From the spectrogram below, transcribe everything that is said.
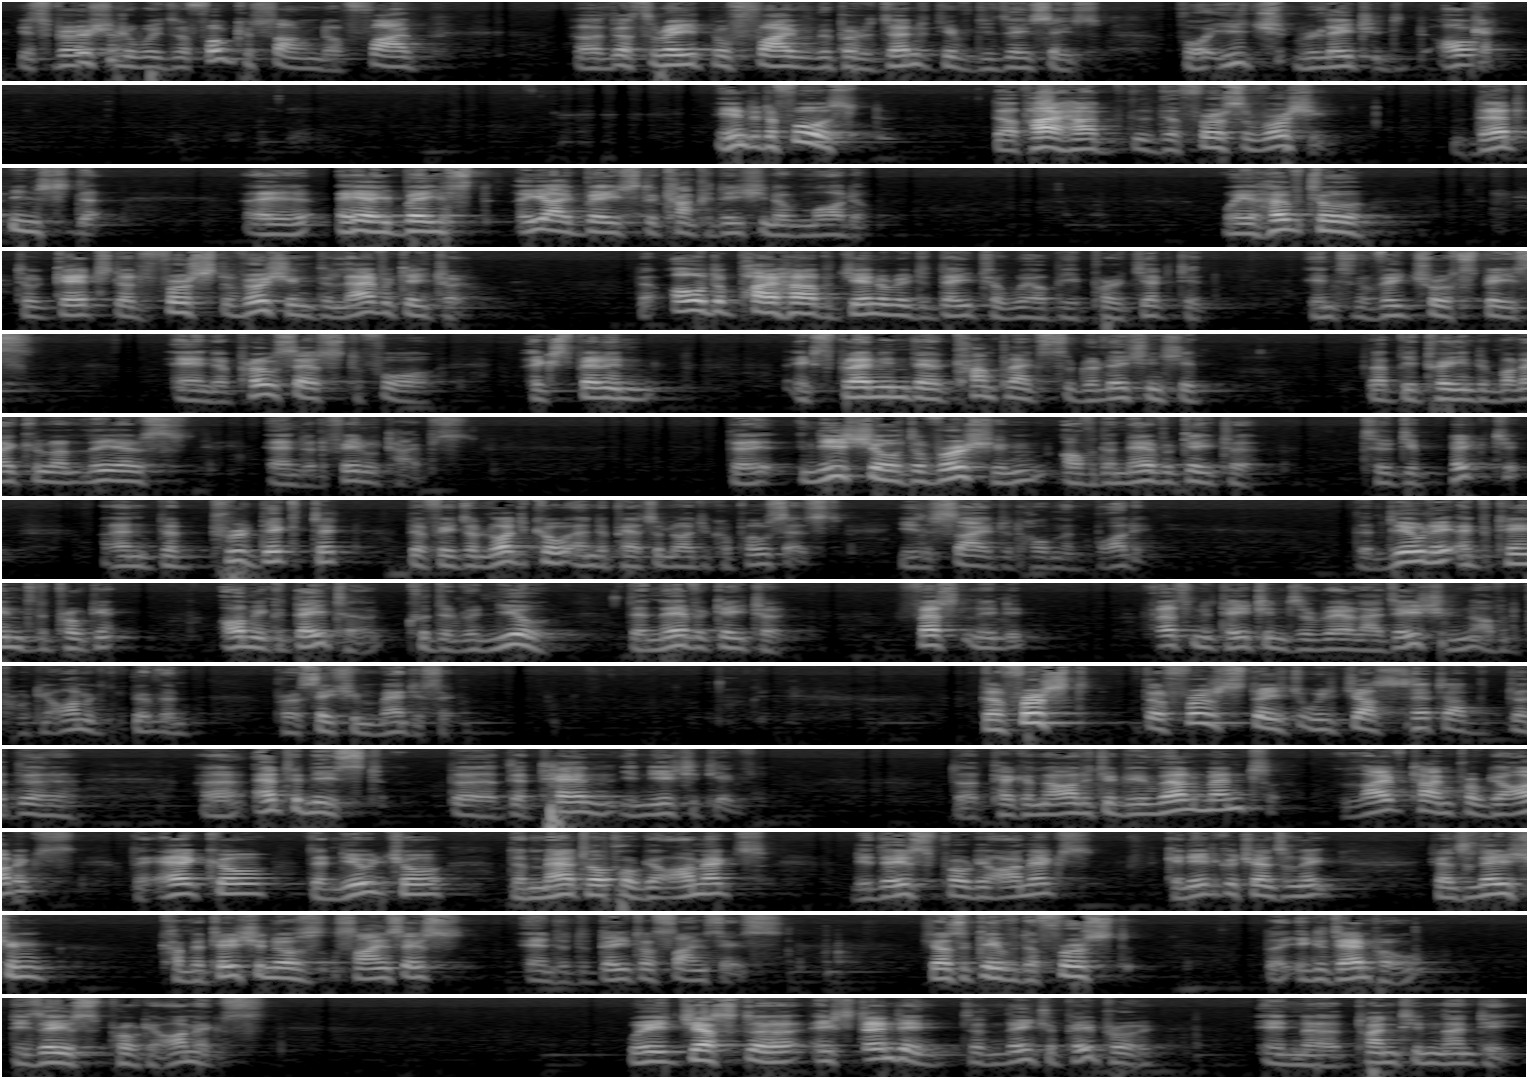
especially with the focus on the five, uh, the three to five representative diseases for each related organ. And the first, the Pi-Hub, the first version, that means the AI-based AI-based computational model. We have to to get the first version, the navigator. The old the Pi-Hub generated data will be projected into the virtual space and processed for explaining, explaining the complex relationship between the molecular layers and the phenotypes. The initial version of the navigator to depict and predict the physiological and the pathological process inside the human body. The newly obtained proteomic data could renew the navigator, facilitating the realization of the proteomics-driven precision medicine. The first, the first stage, we just set up the, the uh, at least the, the 10 initiatives. The technology development lifetime proteomics, the echo, the neutral, the meta proteomics, disease proteomics, clinical transla translation, computational sciences, and the data sciences. Just give the first the example, disease proteomics. We just uh, extended the Nature paper in uh, 2090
